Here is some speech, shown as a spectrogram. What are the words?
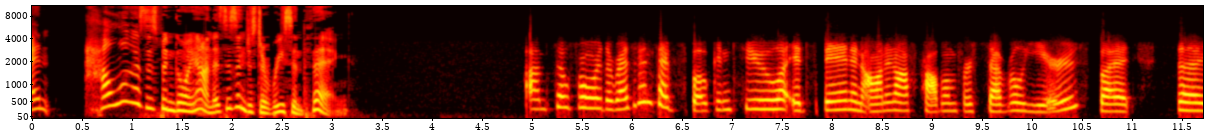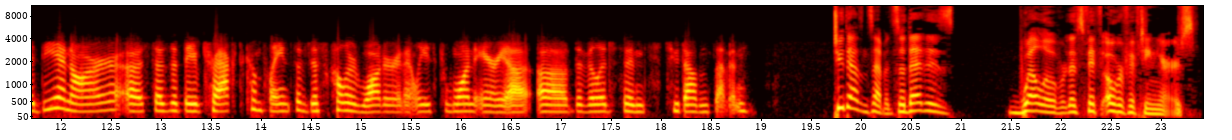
And how long has this been going on? This isn't just a recent thing. Um, so for the residents I've spoken to, it's been an on and off problem for several years, but the DNR uh, says that they've tracked complaints of discolored water in at least one area of the village since 2007. 2007. So that is well over, that's fif- over 15 years.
